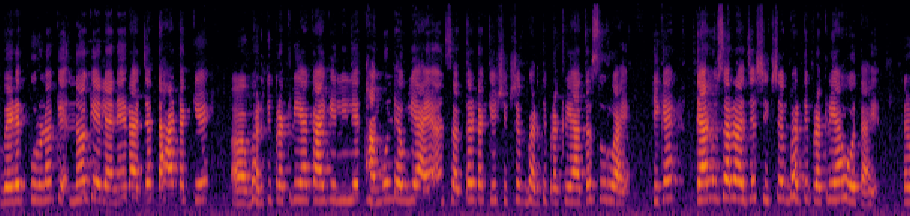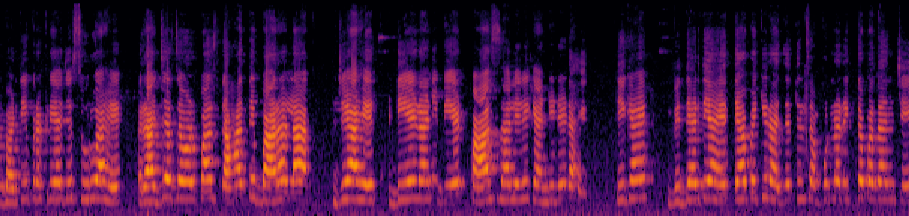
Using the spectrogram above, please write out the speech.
वेळेत पूर्ण के, न केल्याने राज्यात दहा टक्के भरती प्रक्रिया काय केलेली आहे थांबून ठेवली आहे आणि सत्तर टक्के शिक्षक भरती प्रक्रिया आता सुरू आहे. ठीक आहे? त्यानुसार राज्यात शिक्षक भरती प्रक्रिया होत आहे. तर भरती प्रक्रिया जे सुरू आहे राज्यात जवळपास दहा ते बारा लाख जे आहेत डीएड आणि बीएड पास झालेले कॅन्डिडेट आहेत. ठीक आहे? विद्यार्थी आहेत त्यापैकी राज्यातील संपूर्ण रिक्त पदांची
